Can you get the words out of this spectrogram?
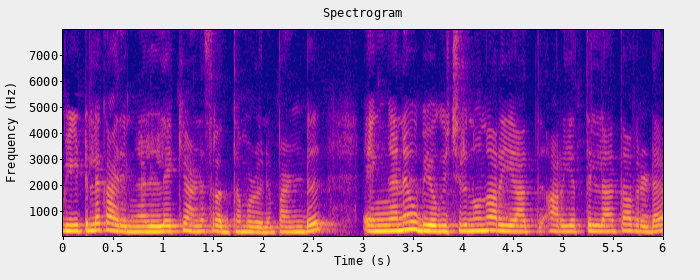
വീട്ടിലെ കാര്യങ്ങളിലേക്കാണ് ശ്രദ്ധ മുഴുവനും. പണ്ട് എങ്ങനെ ഉപയോഗിച്ചിരുന്നു എന്ന് അറിയാത്ത അറിയത്തില്ലാത്ത അവരുടെ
